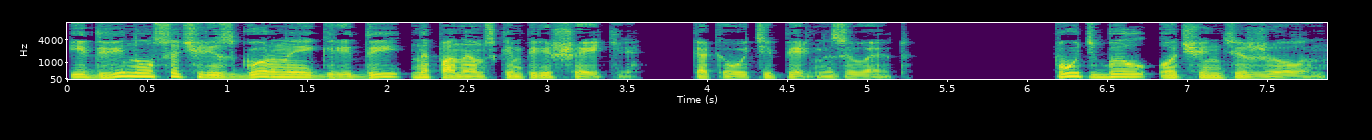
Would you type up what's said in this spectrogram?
и двинулся через горные гряды на Панамском перешейке, как его теперь называют. Путь был очень тяжелым.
